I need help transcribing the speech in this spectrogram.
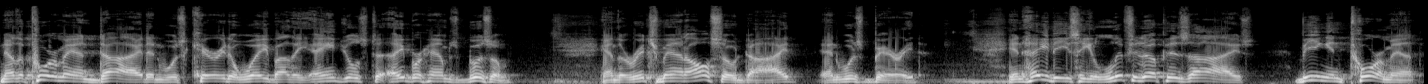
Now the poor man died and was carried away by the angels to Abraham's bosom. And the rich man also died and was buried. In Hades he lifted up his eyes, being in torment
